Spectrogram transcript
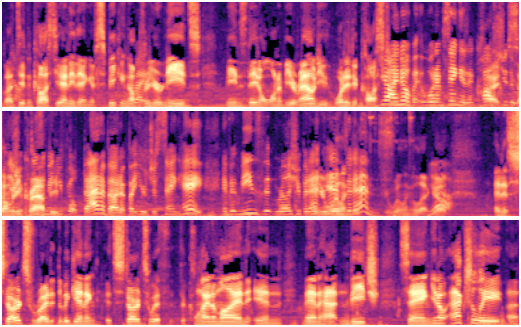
but it Yeah. didn't cost you anything. If speaking up for your needs means they don't want to be around you, what did it cost Yeah, you? I know, but what I'm saying is it costs Right, you the somebody relationship. It doesn't mean you feel bad about it, but you're just saying, hey, if it means that relationship it Yeah, ends, willing it to, ends. You're willing to let Yeah. go. And it starts right at the beginning. It starts with the client of mine in Manhattan Beach saying, you know, actually, uh,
